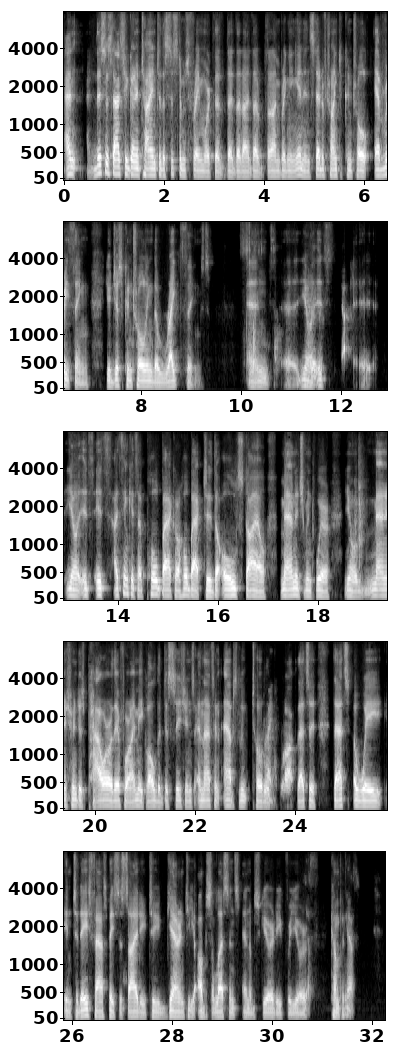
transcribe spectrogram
and this is actually going to tie into the systems framework that that, that, I, that, that I'm bringing in. Instead of trying to control everything, you're just controlling the right things. And uh, you know, it's you know it's it's i think it's a pullback or hold back to the old style management where you know management is power therefore i make all the decisions and that's an absolute total right. rock that's a that's a way in today's fast-paced society to guarantee obsolescence and obscurity for your yes. company yes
